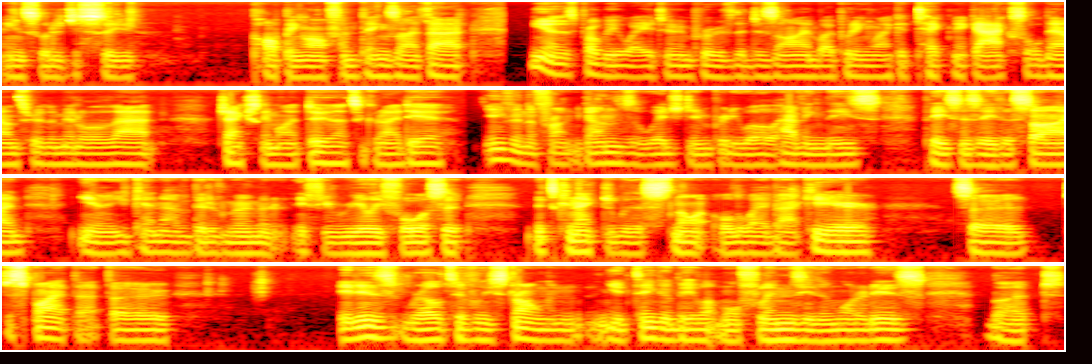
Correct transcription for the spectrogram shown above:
I can sort of just see popping off and things like that. You know, there's probably a way to improve the design by putting like a Technic axle down through the middle of that, which actually might do. That's a good idea even the front guns are wedged in pretty well. Having these pieces either side, you know, you can have a bit of movement if you really force it. It's connected with a SNOT all the way back here. So despite that though, it is relatively strong and you'd think it'd be a lot more flimsy than what it is, but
